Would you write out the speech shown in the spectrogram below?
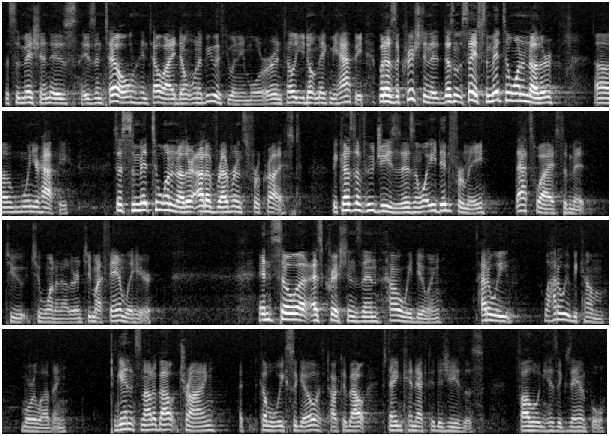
The submission is, is until, until I don't want to be with you anymore, or until you don't make me happy. But as a Christian, it doesn't say submit to one another uh, when you're happy. It says submit to one another out of reverence for Christ. Because of who Jesus is and what he did for me, that's why I submit to, to one another and to my family here. And so, uh, as Christians, then, how are we doing? How do we, well, how do we become more loving? Again, it's not about trying, a couple weeks ago, I talked about staying connected to Jesus, following his example.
